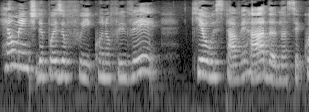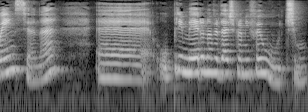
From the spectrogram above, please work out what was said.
realmente, depois eu fui, quando eu fui ver que eu estava errada na sequência, né? É, o primeiro, na verdade, para mim foi o último.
